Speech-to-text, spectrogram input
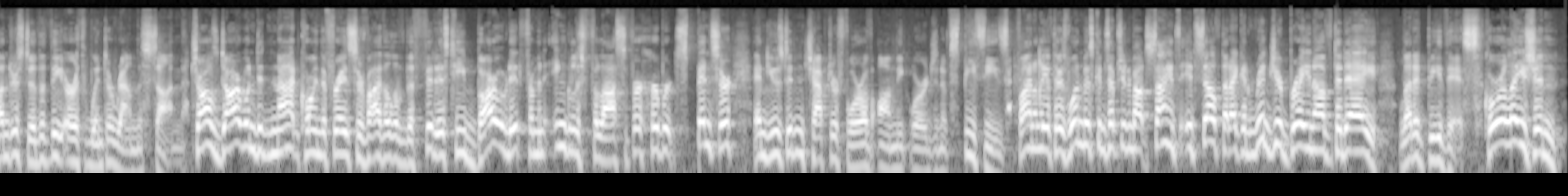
understood that the Earth went around the sun. Charles Darwin did not coin the phrase survival of the fittest. He borrowed it from an English philosopher, Herbert Spencer, and used it in chapter 4 of On the Origin of Species. Finally, if there's one misconception about science itself that I can rid your brain of today, let it be this. Correlation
